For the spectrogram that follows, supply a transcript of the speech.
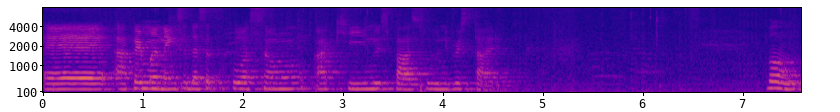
é a permanência dessa população aqui no espaço universitário. Bom,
